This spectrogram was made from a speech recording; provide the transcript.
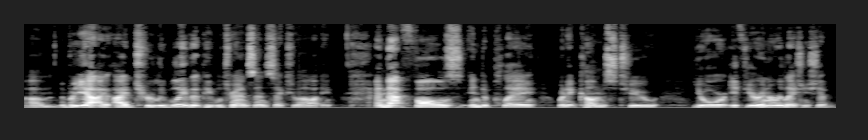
Um, but yeah, I, I, truly believe that people transcend sexuality, and that falls into play when it comes to your if you're in a relationship,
